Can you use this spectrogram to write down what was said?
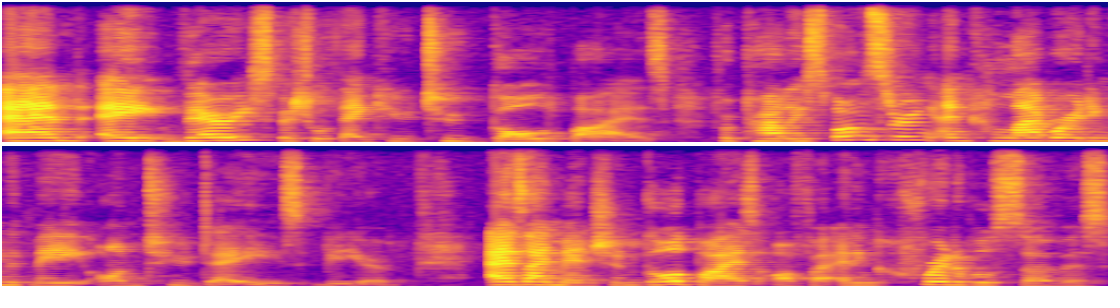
And a very special thank you to Gold Buyers for proudly sponsoring and collaborating with me on today's video. As I mentioned, Gold Buyers offer an incredible service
